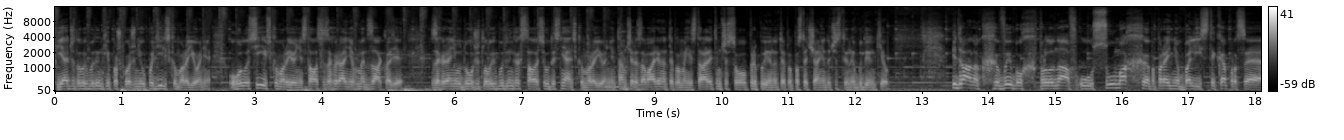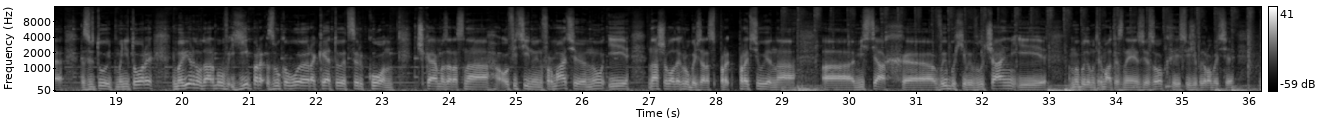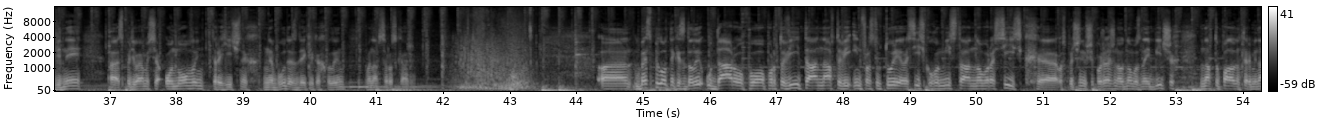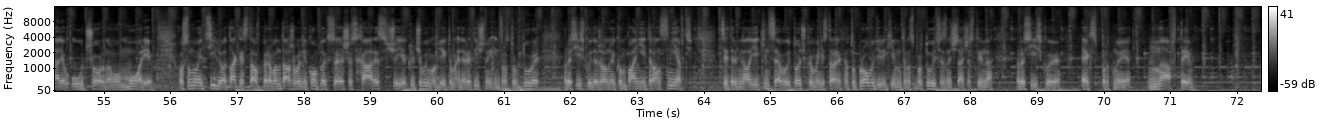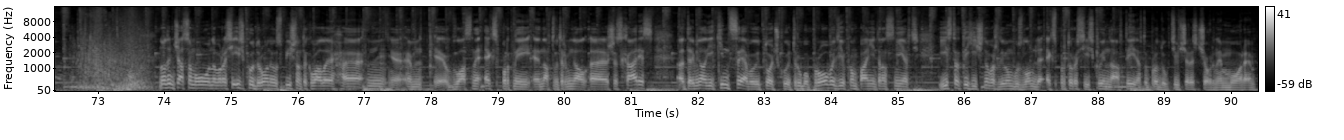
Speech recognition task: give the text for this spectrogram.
П'ять житлових будинків пошкоджені у Подільському районі. У Голосіївському районі сталося загоряння в медзакладі. Загоряння у двох житлових будинках сталося у Деснянському районі. Там через аварію на тепломагістралі тимчасово припинено теплопостачання до частини будинків. Під ранок вибух пролунав у Сумах. Попередньо балістика. Про це звітують монітори. Ймовірно, удар був гіперзвуковою ракетою Циркон. Чекаємо зараз на офіційну інформацію. Ну і наша влада Грубич зараз пр- працює на місцях е, вибухів і влучань. І ми будемо тримати з нею зв'язок і свіжі подробиці від неї. Е, Сподіваємося, оновлень трагічних не буде. З декілька хвилин вона все розкаже. Безпілотники здали удару по портовій та нафтовій інфраструктурі російського міста Новоросійськ, е, спричинивши пожежу на одному з найбільших нафтопаливних терміналів у Чорному морі. Основною ціллю атаки став перевантажувальний комплекс Шесхарис, що є ключовим об'єктом енергетичної інфраструктури російської державної компанії Транснефть. Цей термінал є кінцевою точкою магістральних нафтопроводів, яким транспортується значна частина російської експортної нафти. Ну, тим часом у новоросійську дрони успішно атакували е, е, е, власне експортний е, нафтовий термінал е, Шесхаріс. Е, Термінал є кінцевою точкою трубопроводів компанії Транснефть і стратегічно важливим вузлом для експорту російської нафти і нафтопродуктів через Чорне море.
